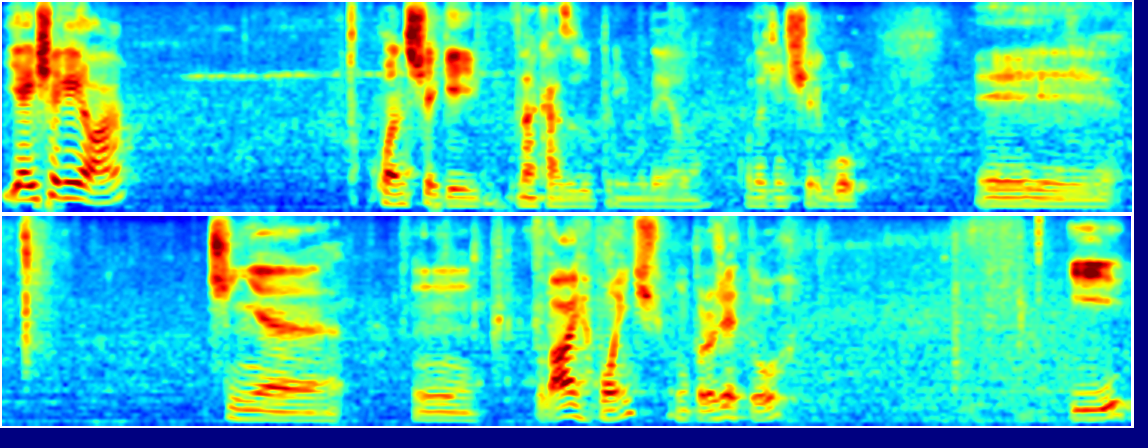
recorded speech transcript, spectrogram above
E aí cheguei lá, quando cheguei na casa do primo dela, quando a gente chegou, é, tinha um PowerPoint, um projetor e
